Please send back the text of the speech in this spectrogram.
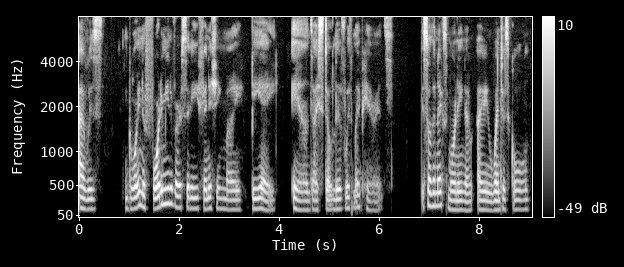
I was going to Fordham University, finishing my BA, and I still live with my parents. So the next morning, I, I went to school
